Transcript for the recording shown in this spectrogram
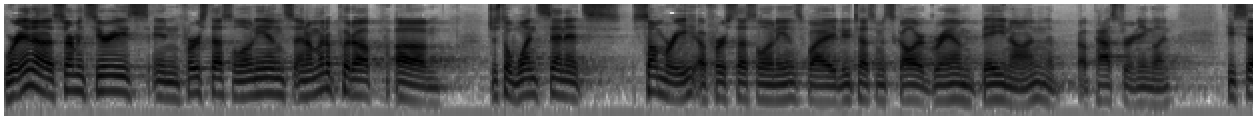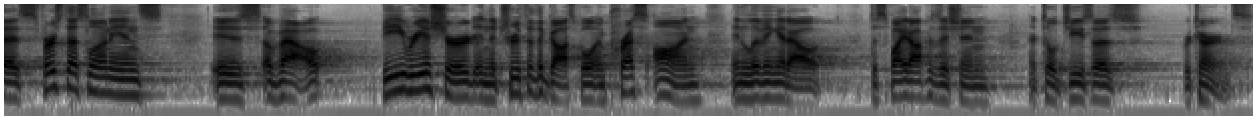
we're in a sermon series in First Thessalonians, and I'm going to put up um, just a one sentence summary of First Thessalonians by New Testament scholar Graham Beynon, a, a pastor in England. He says, First Thessalonians is about be reassured in the truth of the gospel and press on in living it out despite opposition until Jesus returns.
